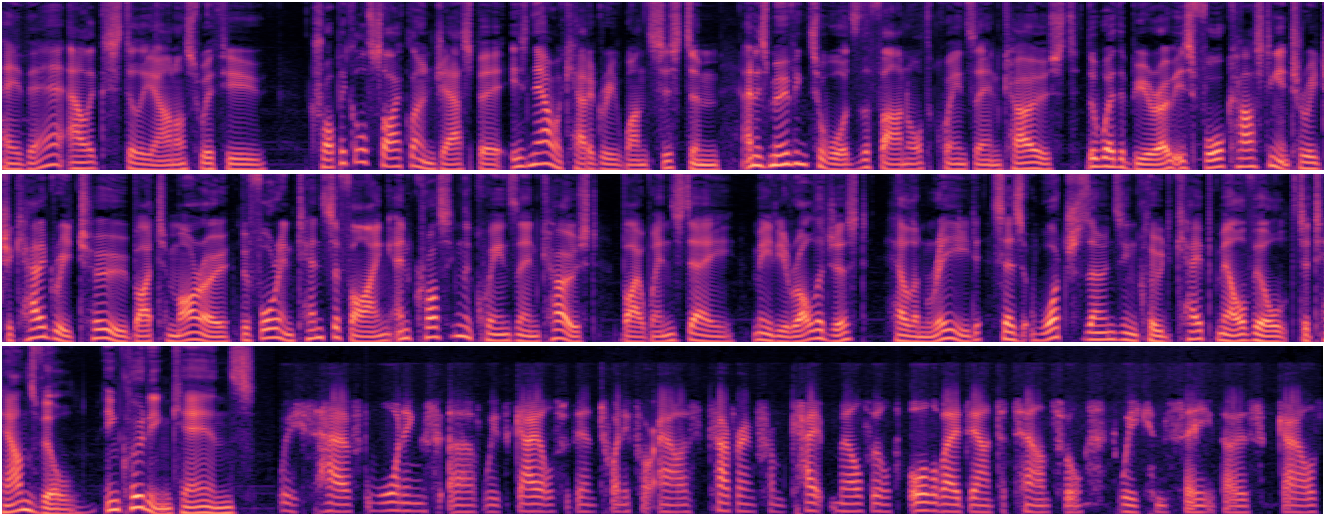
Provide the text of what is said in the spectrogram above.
Hey there, Alex Stilianos with you. Tropical Cyclone Jasper is now a Category 1 system and is moving towards the far north Queensland coast. The Weather Bureau is forecasting it to reach a Category 2 by tomorrow before intensifying and crossing the Queensland coast by Wednesday. Meteorologist Helen Reid says watch zones include Cape Melville to Townsville, including Cairns. We have warnings uh, with gales within 24 hours covering from Cape Melville all the way down to Townsville. We can see those gales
